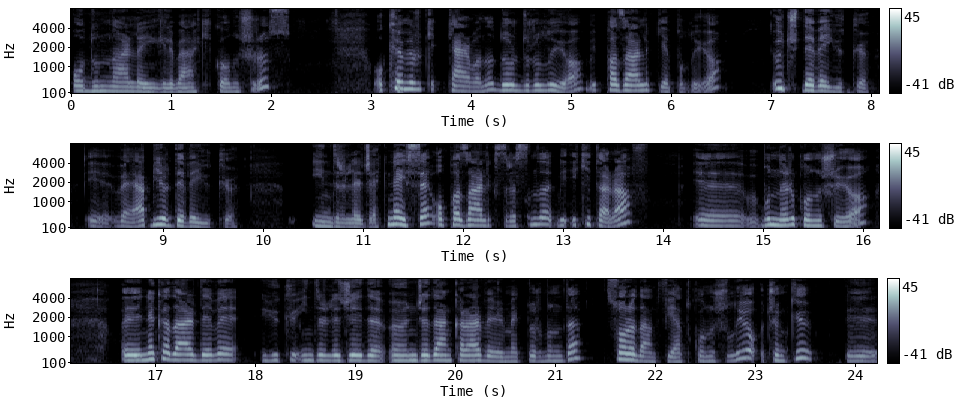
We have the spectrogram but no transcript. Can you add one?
odunlarla ilgili belki konuşuruz. O kömür kervanı durduruluyor, bir pazarlık yapılıyor. Üç deve yükü e, veya bir deve yükü indirilecek. Neyse o pazarlık sırasında bir iki taraf bunları konuşuyor. Ne kadar deve yükü indirileceği de önceden karar verilmek durumunda. Sonradan fiyat konuşuluyor. Çünkü e,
